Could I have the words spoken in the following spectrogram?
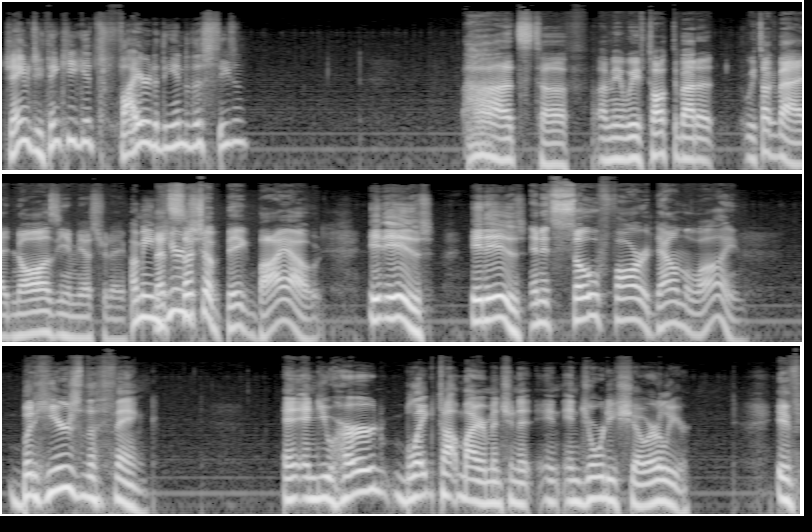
James, do you think he gets fired at the end of this season? Ah, that's tough. I mean, we've talked about it. We talked about it nauseum yesterday. I mean, that's here's- such a big buyout, It is. It is. and it's so far down the line. But here's the thing. And, and you heard Blake Toppmeyer mention it in, in Jordy's show earlier. If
